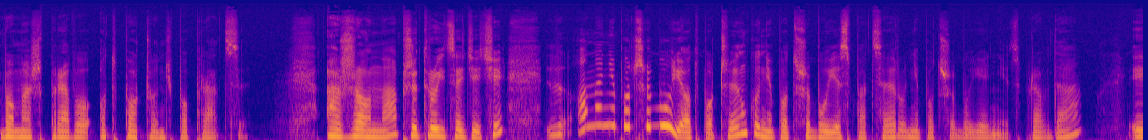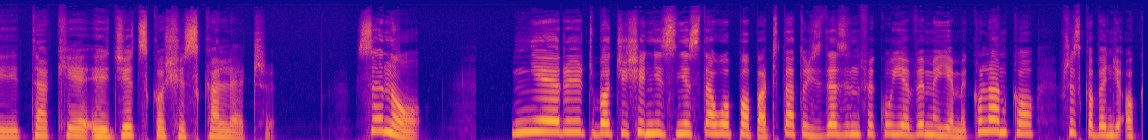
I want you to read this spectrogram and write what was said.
bo masz prawo odpocząć po pracy. A żona przy trójce dzieci, ona nie potrzebuje odpoczynku, nie potrzebuje spaceru, nie potrzebuje nic, prawda? I takie y, dziecko się skaleczy. Synu, nie rycz, bo ci się nic nie stało. Popatrz, tatuś zdezynfekuje, wymyjemy kolanko, wszystko będzie ok.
